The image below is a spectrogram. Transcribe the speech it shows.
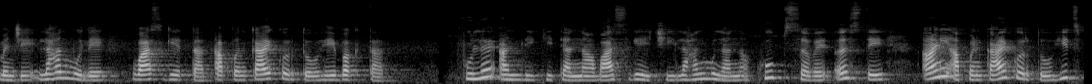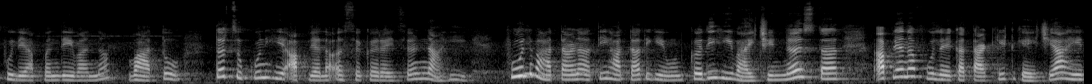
म्हणजे लहान मुले वास घेतात. आपण काय करतो हे बघतात. फुले आणली की त्यांना वास घ्यायची लहान मुलांना खूप सवय असते. आणि आपण काय करतो? हीच फुले आपण देवांना वाहतो. तर चुकूनही आपल्याला असं करायचं नाही. फूल वाहताना ती हातात घेऊन कधीही व्हायची नसतात. आपल्याला फुलं एका ताटलीत घ्यायची आहेत.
